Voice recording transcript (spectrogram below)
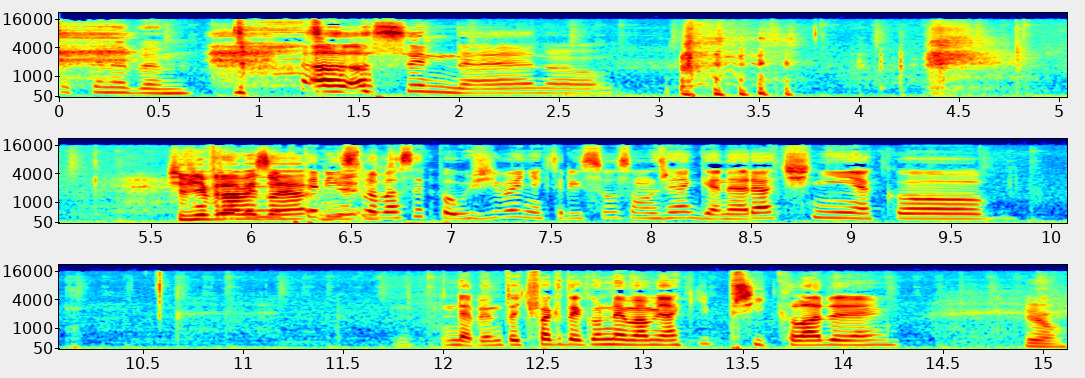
Taky nevím. A, asi ne, no. Že mě právě zaja... některé mě, slova se používají, některé jsou samozřejmě generační, jako nevím, teď fakt jako nemám nějaký příklady. Jo.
